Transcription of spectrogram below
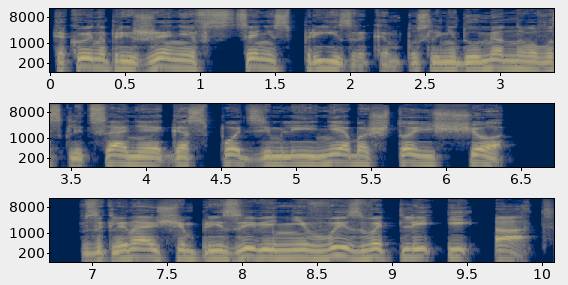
Какое напряжение в сцене с призраком после недоуменного восклицания «Господь земли и неба, что еще?» В заклинающем призыве не вызвать ли и ад.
